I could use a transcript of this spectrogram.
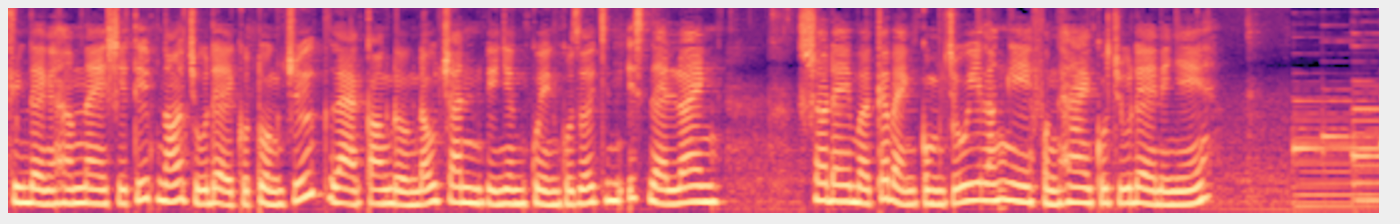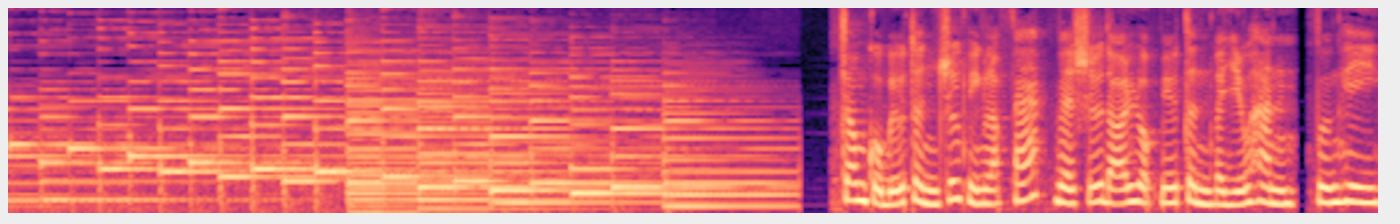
Chuyên đề ngày hôm nay sẽ tiếp nối chủ đề của tuần trước là con đường đấu tranh vì nhân quyền của giới chính X Đài Loan. Sau đây mời các bạn cùng chú ý lắng nghe phần 2 của chủ đề này nhé. Trong cuộc biểu tình trước Viện Lập pháp về sửa đổi luật biểu tình và diễu hành, Vương Hy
